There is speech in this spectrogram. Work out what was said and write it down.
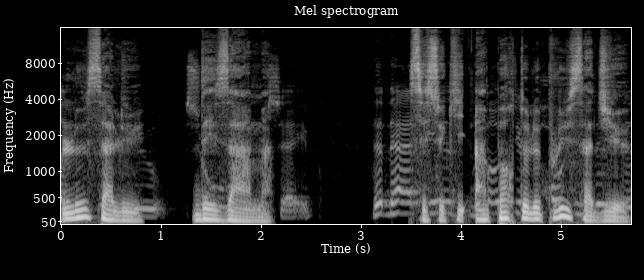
le salut des âmes. C'est ce qui importe le plus à Dieu.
